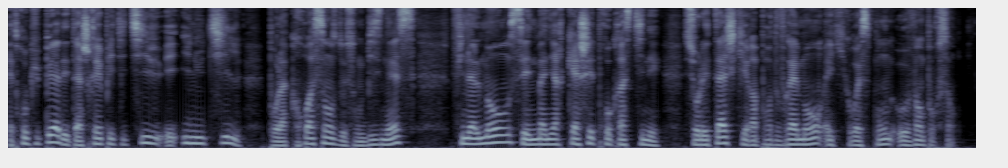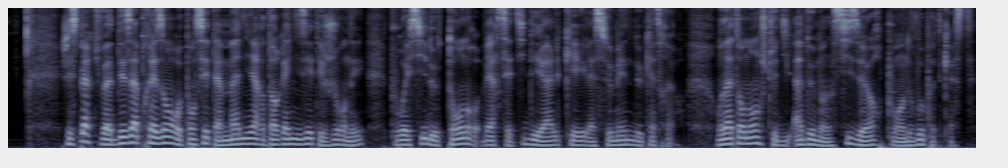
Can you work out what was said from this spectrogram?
Être occupé à des tâches répétitives et inutiles pour la croissance de son business, finalement, c'est une manière cachée de procrastiner sur les tâches qui rapportent vraiment et qui correspondent aux 20%. J'espère que tu vas dès à présent repenser ta manière d'organiser tes journées pour essayer de tendre vers cet idéal qu'est la semaine de 4 heures. En attendant, je te dis à demain 6 heures pour un nouveau podcast.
